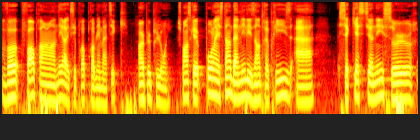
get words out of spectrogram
va fort probablement venir avec ses propres problématiques. un peu plus loin. Je pense que pour l'instant, d'amener les entreprises à se questionner sur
